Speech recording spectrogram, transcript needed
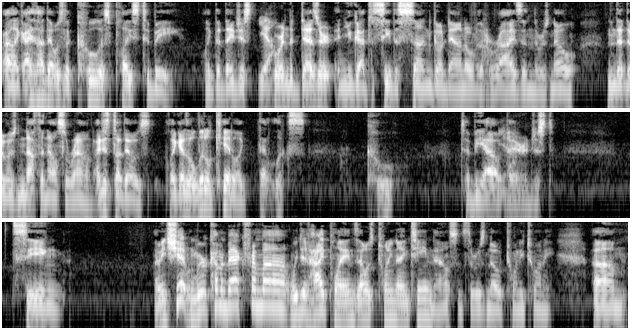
I like I thought that was the coolest place to be. Like that they just Yeah. were in the desert and you got to see the sun go down over the horizon. There was no and that there was nothing else around. I just thought that was like as a little kid, like that looks cool to be out Yeah. there and just seeing I mean, shit. When we were coming back from, uh, we did High Plains. That was 2019 now, since there was no 2020. Um,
